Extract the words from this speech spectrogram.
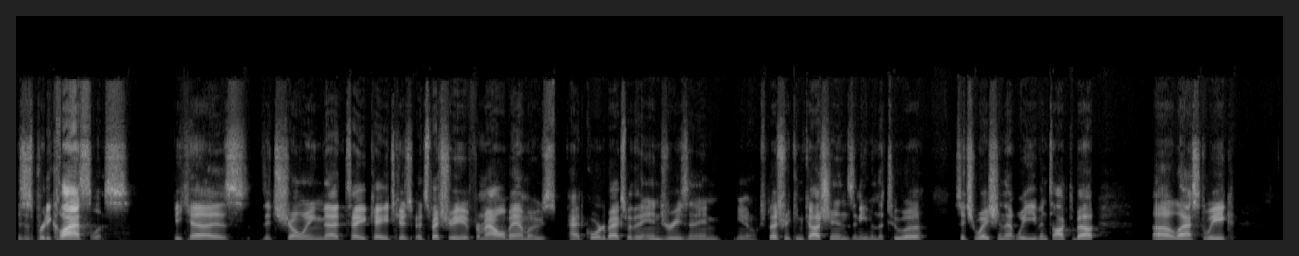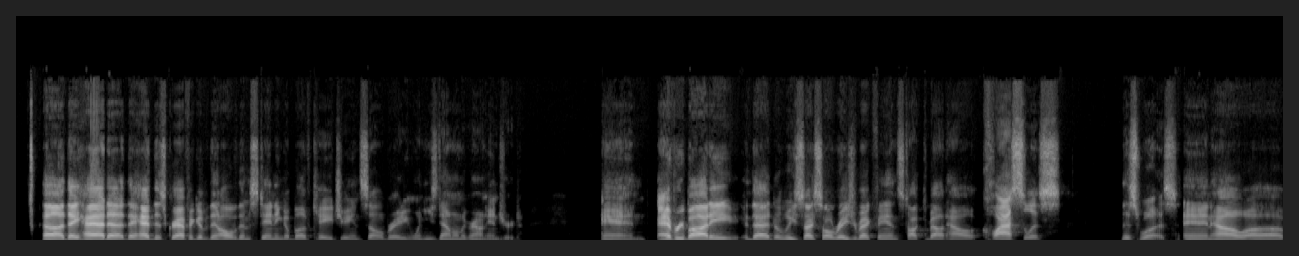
this is pretty classless." because it's showing that hey, Cage, especially from Alabama, who's had quarterbacks with injuries and, and, you know, especially concussions, and even the Tua situation that we even talked about uh, last week. Uh, they had uh, they had this graphic of them, all of them standing above KJ and celebrating when he's down on the ground injured. And everybody that at least I saw Razorback fans talked about how classless this was and how uh,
